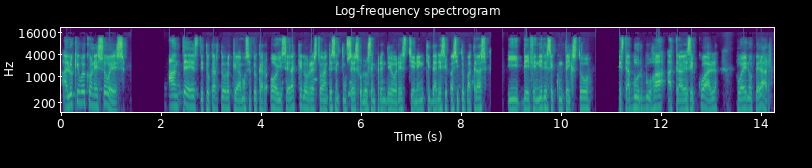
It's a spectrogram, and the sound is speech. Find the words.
A lo que voy con eso es, antes de tocar todo lo que vamos a tocar hoy, ¿será que los restaurantes entonces o los emprendedores tienen que dar ese pasito para atrás y definir ese contexto, esta burbuja a través del cual pueden operar?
